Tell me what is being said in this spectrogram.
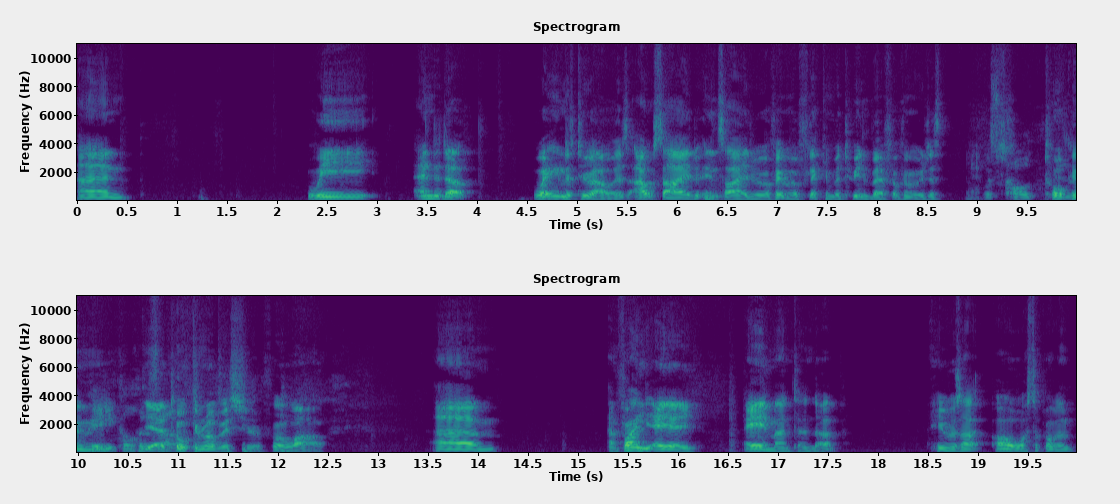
and we ended up waiting the two hours outside, inside. I think we were flicking between both. I think we were just It was cold. Talking- really cold. as yeah well. talking rubbish for a while. Um, and finally, AA AA man turned up. He was like, "Oh, what's the problem?"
